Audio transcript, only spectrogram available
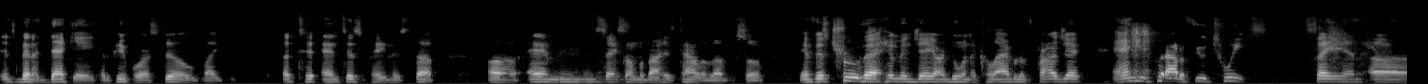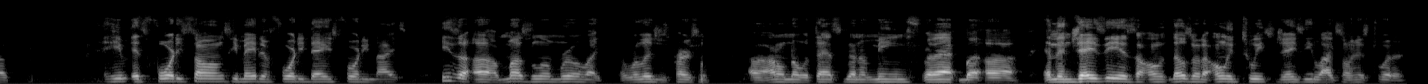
it's been a decade and people are still like ati- anticipating his stuff, uh, and Mhm. say something about his talent level. So if it's true that him and Jay are doing a collaborative project, and he put out a few tweets saying uh, he it's 40 songs, he made in 40 days, 40 nights. He's a, a Muslim, real like a religious person. Uh, I don't know what that's gonna mean for that, but uh, and then Jay Z is the only. Those are the only tweets Jay Z likes on his Twitter,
